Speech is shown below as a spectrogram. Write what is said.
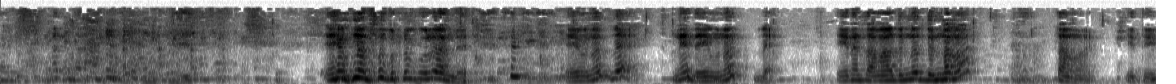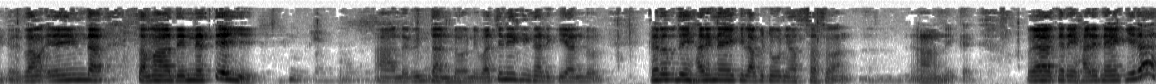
එවනත් පුළුවන්ද? එවනොත් බෑ. නේ දෙවුණොත් බෑ. ඒතන් සමාදුන්නොත් දුන්නම තමයි. ඉතික ඒහින්ද සමා දෙන්න ඇත්තේ ඇයි? ආනරින් තන්ඩෝනි වචනයකින් හරි කියන්නඩෝන් කරබදේ හරිනෑකි අපිට ඕනි අත්සසවන් ආනකයි ඔයා කරේ හරි නෑ කියලා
